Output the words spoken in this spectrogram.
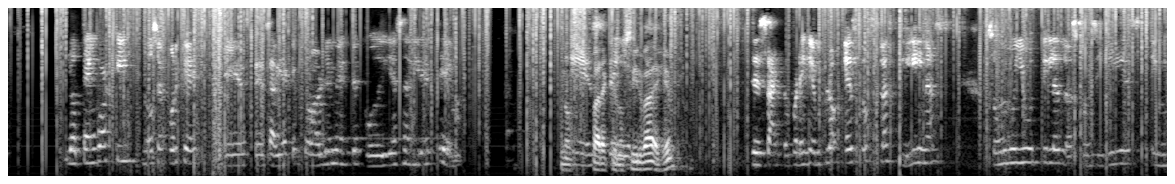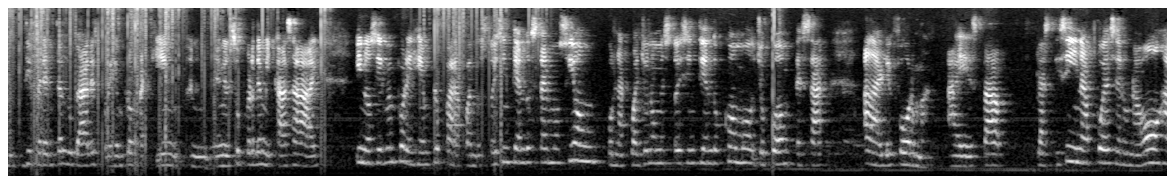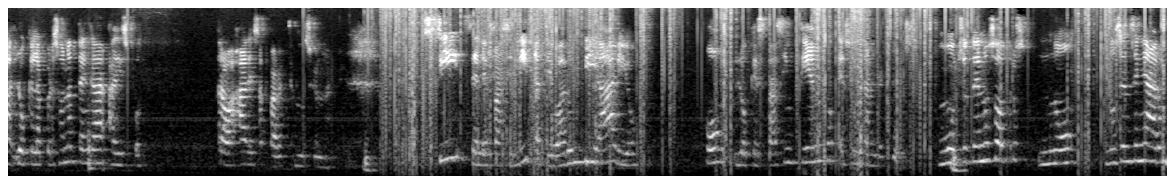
lo tengo aquí, no sé por qué, este, sabía que probablemente podría salir el tema. para que nos este, sirva de ejemplo. Exacto, por ejemplo, estas plastilinas son muy útiles, las conseguí en diferentes lugares, por ejemplo, aquí en, el súper de mi casa hay, y nos sirven, por ejemplo, para cuando estoy sintiendo esta emoción con la cual yo no me estoy sintiendo cómodo, yo puedo empezar a darle forma a esta plasticina, puede ser una hoja, lo que la persona tenga a disposición trabajar esa parte emocional. Si se le facilita llevar un diario con lo que está sintiendo, es un gran recurso. Muchos de nosotros no nos enseñaron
